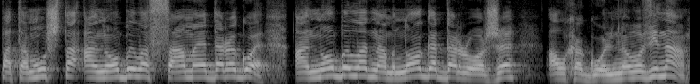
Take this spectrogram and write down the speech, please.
потому что оно было самое дорогое. Оно было намного дороже алкогольного вина.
